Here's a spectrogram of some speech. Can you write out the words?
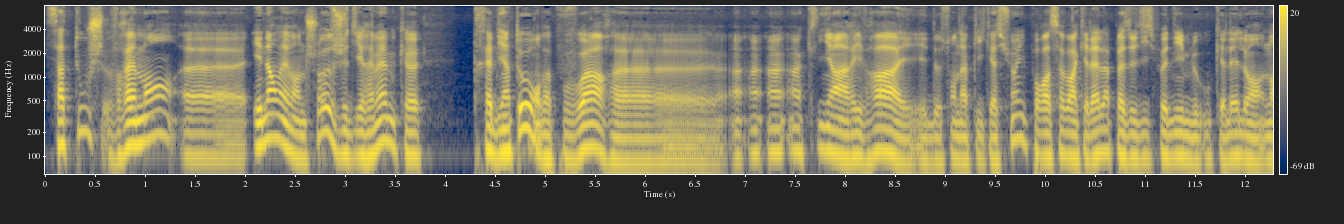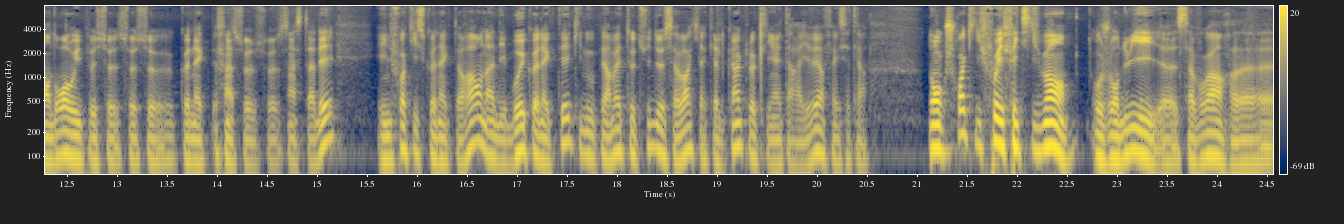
ça touche vraiment euh, énormément de choses. Je dirais même que très bientôt, on va pouvoir, euh, un, client arrivera et, de son application, il pourra savoir quelle est la place de disponible ou quel est l'endroit où il peut se, enfin s'installer. Et une fois qu'il se connectera, on a des bruits connectés qui nous permettent tout de suite de savoir qu'il y a quelqu'un, que le client est arrivé, enfin, etc. Donc, je crois qu'il faut effectivement aujourd'hui euh, savoir euh,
